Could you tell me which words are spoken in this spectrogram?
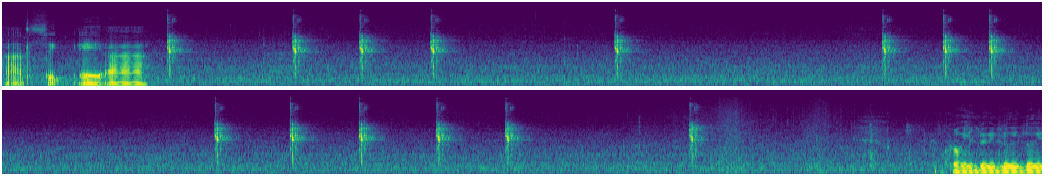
คลาสสิก AR ลุยลุยลุยลุย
